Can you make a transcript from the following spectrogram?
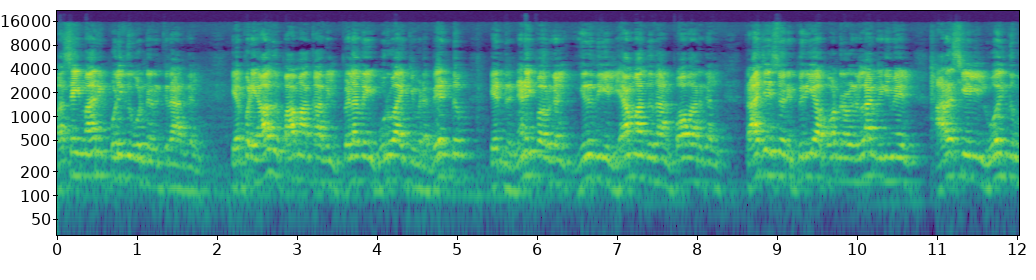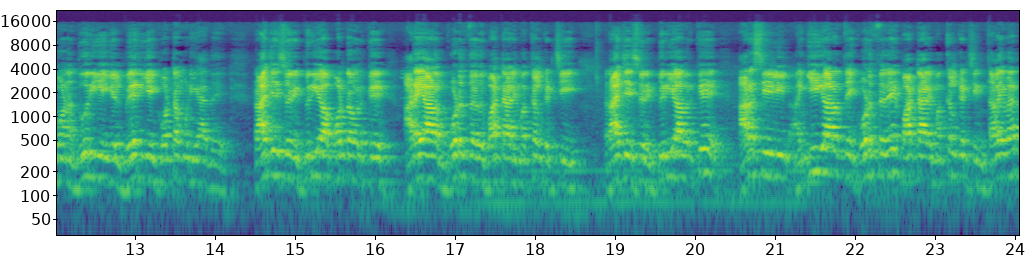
வசை மாறி பொழிந்து கொண்டிருக்கிறார்கள். எப்படியாவது பாமகவில் பிளவை உருவாக்கிவிட வேண்டும் என்று நினைப்பவர்கள் இறுதியில் ஏமாந்துதான் போவார்கள். ராஜேஸ்வரி பிரியா போன்றவர்கள்லாம் இனிமேல் அரசியலில் ஓய்ந்து போன தூரிகைகள் பேரியை கொட்ட முடியாது. ராஜேஸ்வரி பிரியா போன்றவருக்கு அடையாளம் கொடுத்தது பாட்டாளி மக்கள் கட்சி. ராஜேஸ்வரி பிரியாவிற்கு அரசியலில் அங்கீகாரத்தை கொடுத்ததே பாட்டாளி மக்கள் கட்சியின் தலைவர்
